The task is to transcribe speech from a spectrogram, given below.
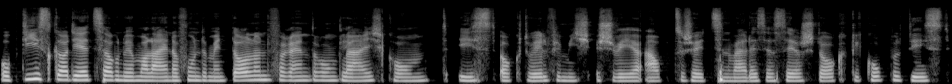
Ob dies gerade jetzt, sagen wir mal, einer fundamentalen Veränderung gleichkommt, ist aktuell für mich schwer abzuschätzen, weil es ja sehr stark gekoppelt ist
